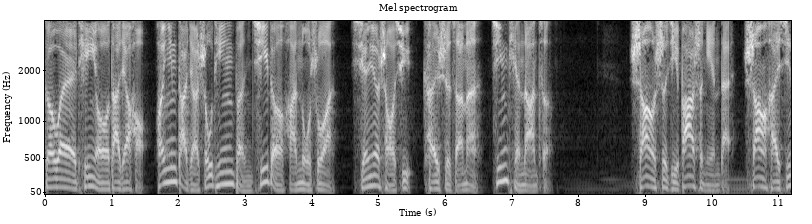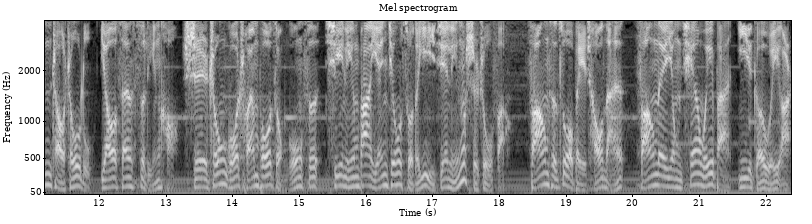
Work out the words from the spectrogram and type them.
各位听友，大家好，欢迎大家收听本期的韩诺说案。闲言少叙，开始咱们今天的案子。上世纪八十年代，上海新肇州路幺三四零号是中国船舶总公司七零八研究所的一间临时住房。房子坐北朝南，房内用纤维板一隔为二，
